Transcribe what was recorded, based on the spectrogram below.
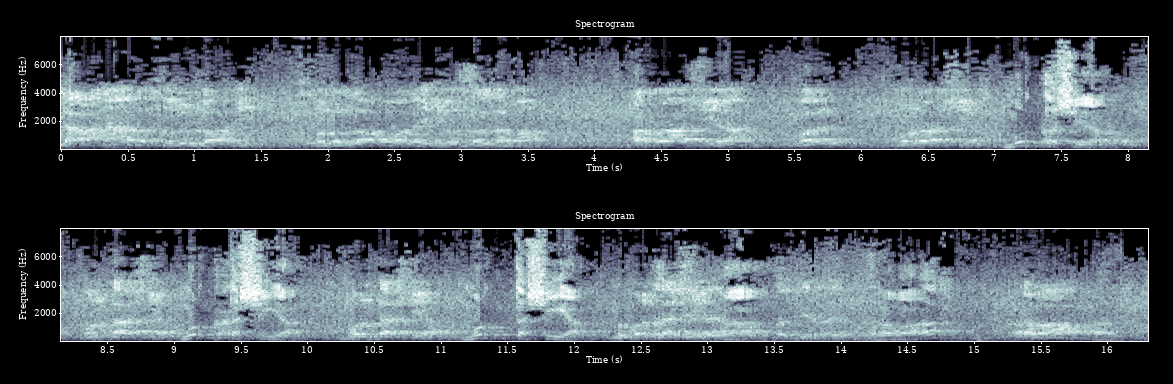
లానా الراشية والمراشية. مرتشية. مرتشية. مرتشية. مرتشية مرتشية مرتشية رواه رواه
